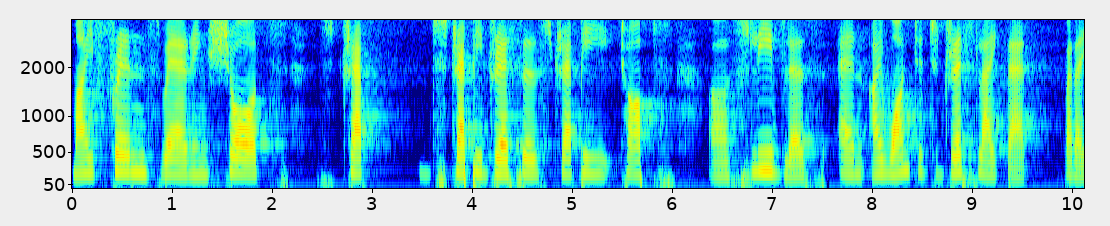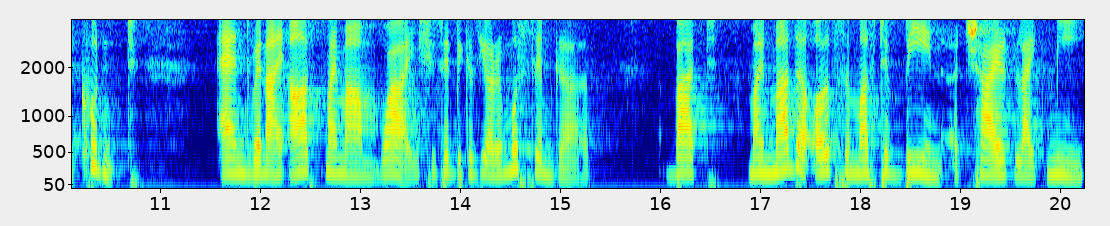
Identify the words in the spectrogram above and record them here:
my friends wearing shorts, strap, strappy dresses, strappy tops, uh, sleeveless, and I wanted to dress like that, but I couldn't. And when I asked my mom why, she said, because you're a Muslim girl. But my mother also must have been a child like me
